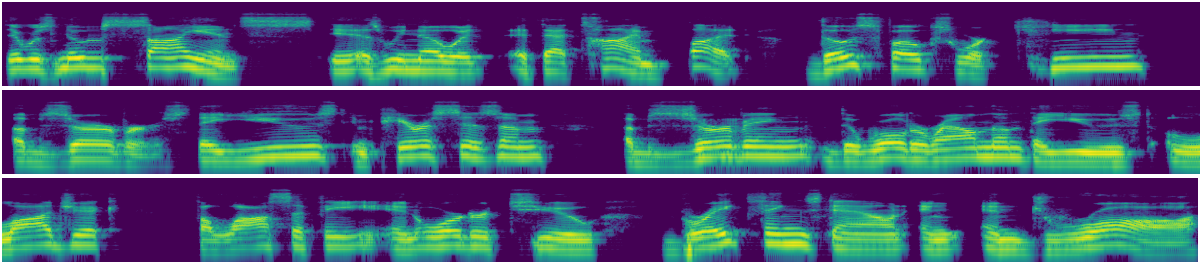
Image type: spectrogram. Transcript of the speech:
there was no science as we know it at that time but those folks were keen observers. They used empiricism observing mm-hmm. the world around them. They used logic philosophy in order to break things down and, and draw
